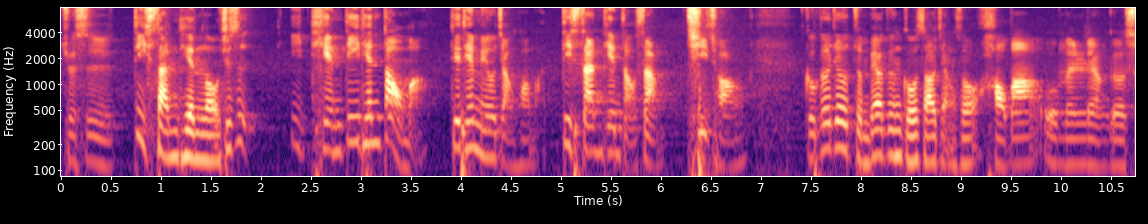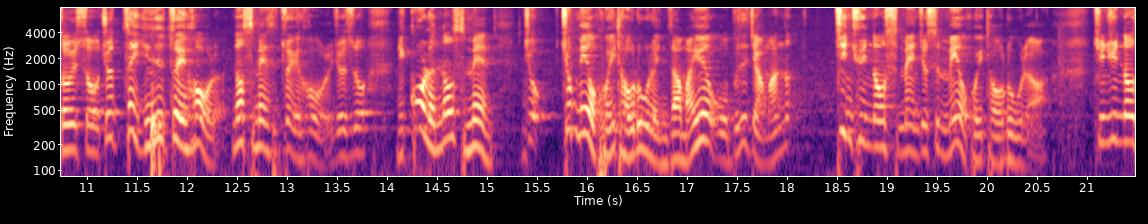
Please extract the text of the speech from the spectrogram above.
就是第三天喽，就是一天第一天到嘛，第二天没有讲话嘛，第三天早上起床，狗哥就准备要跟狗嫂讲说，好吧，我们两个收一收，就这已经是最后了 No man 是最后了，就是说你过了 No man 就就没有回头路了，你知道吗？因为我不是讲吗？那进去 No man 就是没有回头路了，进去 No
